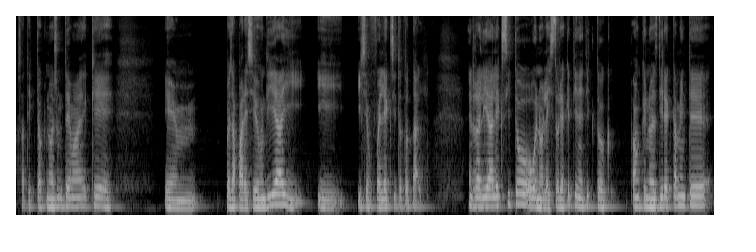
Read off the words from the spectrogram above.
O sea, TikTok no es un tema de que em, pues apareció un día y, y, y se fue el éxito total. En realidad el éxito, o bueno, la historia que tiene TikTok, aunque no es directamente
